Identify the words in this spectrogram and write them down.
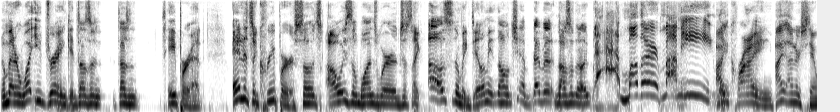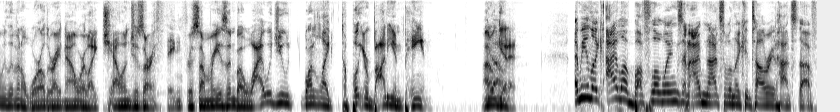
no matter what you drink, it doesn't doesn't taper it. And it's a creeper, so it's always the ones where just like, oh, this is no big deal. I mean, the whole chip. And also they're like, ah, mother, mommy, like I- crying. I understand we live in a world right now where like challenges are a thing for some reason, but why would you want like to put your body in pain? I don't Yeah. get it. I mean, like I love buffalo wings, and I'm not someone that can tolerate hot stuff,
